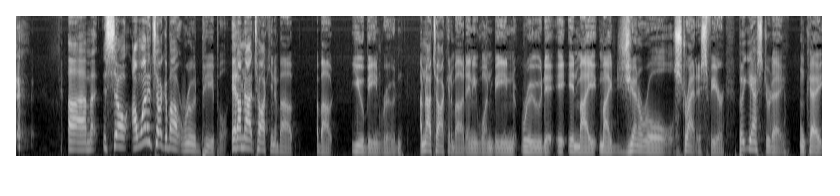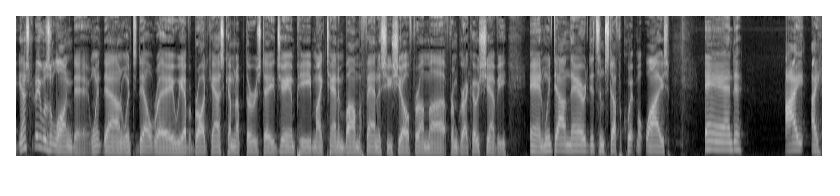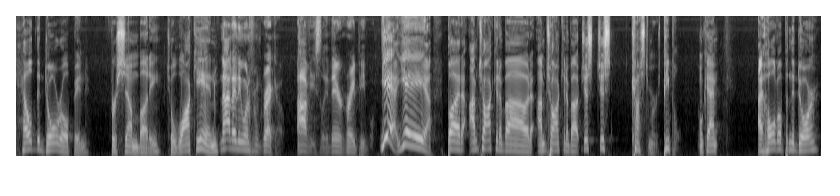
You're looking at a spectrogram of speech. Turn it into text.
um, so I want to talk about rude people, and I'm not talking about about you being rude. I'm not talking about anyone being rude in my my general stratosphere. But yesterday, okay, yesterday was a long day. I went down, went to Delray. We have a broadcast coming up Thursday. JMP, Mike Tannenbaum, a fantasy show from uh, from Greco Chevy, and went down there, did some stuff equipment wise, and I I held the door open for somebody to walk in Not anyone from Greco. Obviously, they're great people. yeah, yeah, yeah, yeah. But I'm talking about I'm talking about just just customers, people. Okay. I hold open the door.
